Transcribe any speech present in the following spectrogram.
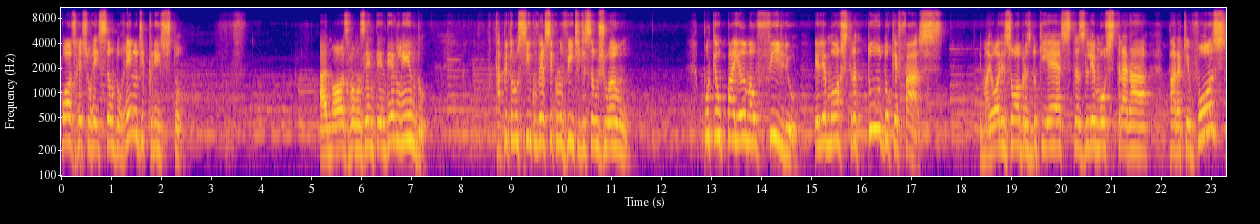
pós-ressurreição do reino de Cristo. A nós vamos entender lendo capítulo 5, versículo 20 de São João. Porque o Pai ama o Filho, ele mostra tudo o que faz. E maiores obras do que estas lhe mostrará, para que vos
